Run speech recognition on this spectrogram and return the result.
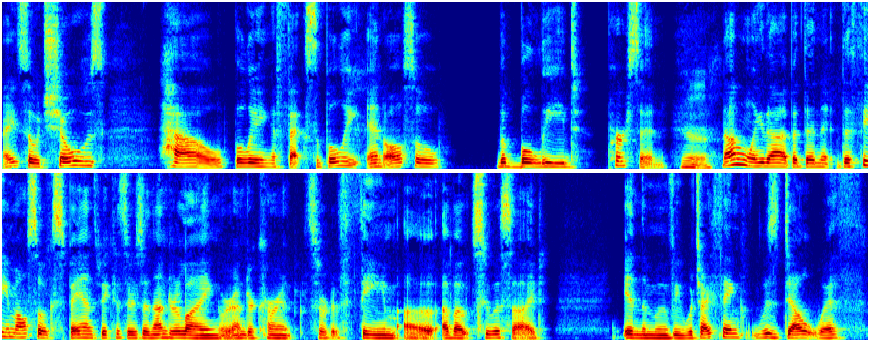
right? So it shows how bullying affects the bully and also the bullied person. yeah Not only that, but then the theme also expands because there's an underlying or undercurrent sort of theme uh, about suicide in the movie, which I think was dealt with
